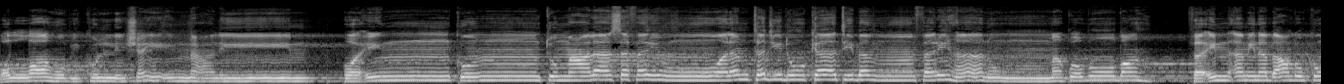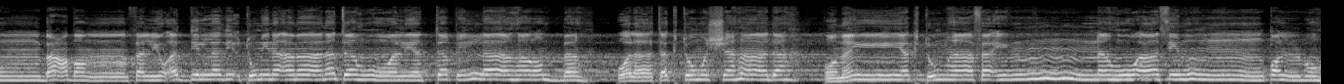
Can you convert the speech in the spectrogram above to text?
والله بكل شيء عليم. وإن كنتم على سفر ولم تجدوا كاتبا فرهان مقبوضة. فإن أمن بعضكم بعضا فليؤدي الذي ائتمن أمانته وليتق الله ربه ولا تكتموا الشهادة. ومن يكتمها فإنه آثم قلبه.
